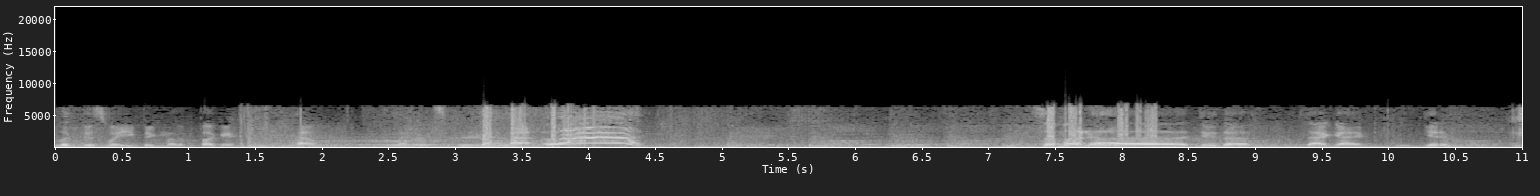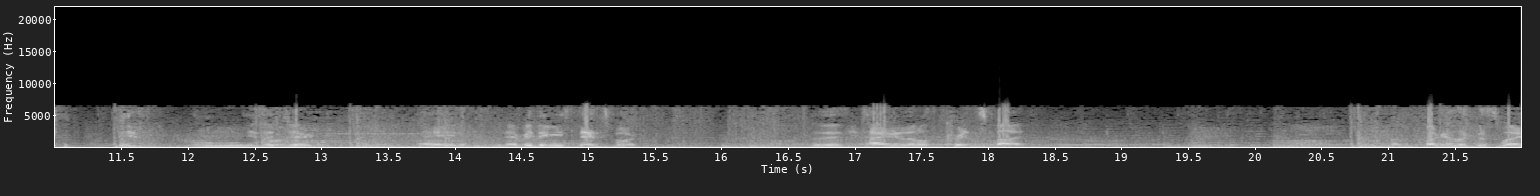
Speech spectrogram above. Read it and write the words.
Look this way, you big motherfucker. How? Oh, that's very Ah! Someone, uh, do the that guy. Get him. he's, he's a jerk. I hate him and everything he stands for. With his tiny little crit spot. Motherfucker, look this way.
